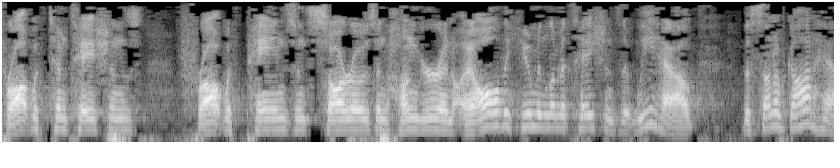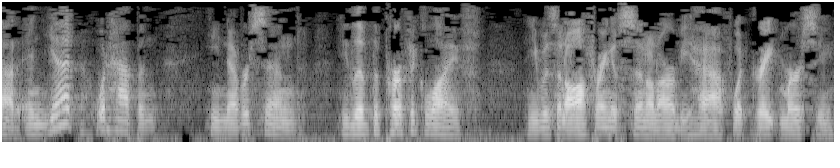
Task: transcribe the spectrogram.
fraught with temptations, fraught with pains and sorrows and hunger and all the human limitations that we have, the Son of God had. And yet, what happened? He never sinned. He lived the perfect life. He was an offering of sin on our behalf. What great mercy.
